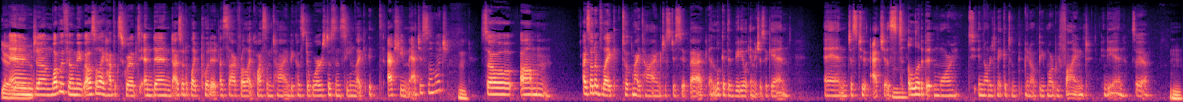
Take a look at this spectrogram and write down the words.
yeah, yeah, and yeah. Um, what we're filming, we also like have a script, and then I sort of like put it aside for like quite some time because the words doesn't seem like it actually matches so much. So um, I sort of like took my time just to sit back and look at the video images again, and just to adjust mm. a little bit more to, in order to make it to you know be more refined in the end. So yeah. Mm.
